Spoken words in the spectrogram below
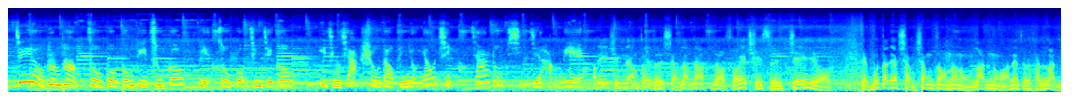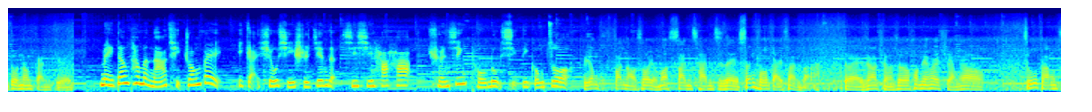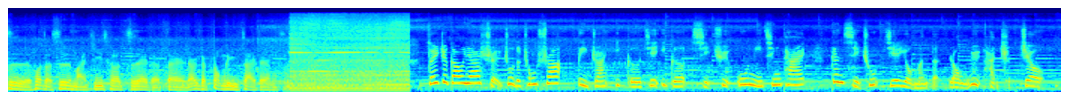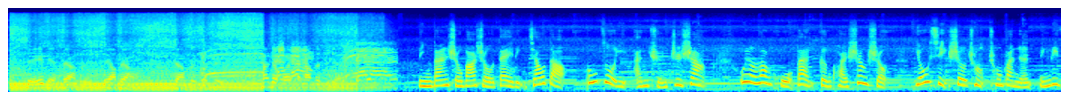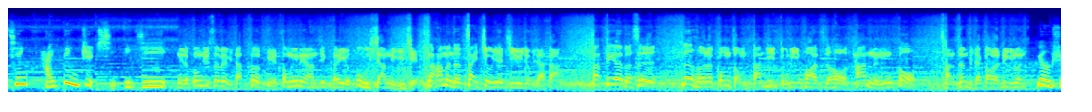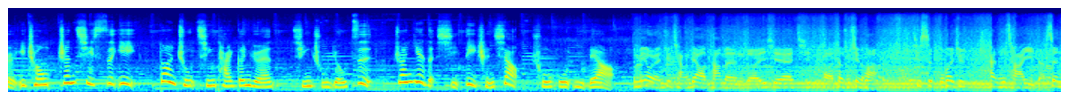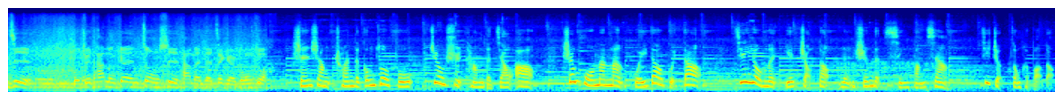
街友胖胖做过工地粗工，也做过清洁工。疫情下受到朋友邀请，加入洗街行列。沥青这样做，只是想让大家知道，说，哎，其实街友也不大家想象中那种懒惰，那是很懒惰那种感觉。每当他们拿起装备，一改休息时间的嘻嘻哈哈，全心投入洗地工作，不用烦恼说有没有三餐之类，生活改善吧。对，然后可能说后面会想要。租房子或者是买机车之类的，对，有一个动力在这样子。随着高压水柱的冲刷，地砖一格接一格洗去污泥青苔，更洗出街友们的荣誉和成就。写一点这样子，不要这样，这样子就是他就不会看到自己了。领班手把手带领教导，工作以安全至上，为了让伙伴更快上手。游喜社创创办人林立清还定制洗地机。你的工具设备比较特别，动力内燃机可以互相理解，那他们的再就业几率就比较大。那第二个是，任何的工种单一独立化之后，它能够产生比较高的利润。热水一冲，蒸汽四溢，断除青苔根源，清除油渍，专业的洗地成效出乎意料。没有人去强调他们的一些其呃特殊性的话，其实不会去看出差异的，甚至我觉得他们更重视他们的这个工作。身上穿的工作服就是他们的骄傲。生活慢慢回到轨道，街友们也找到人生的新方向。记者综合报道。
